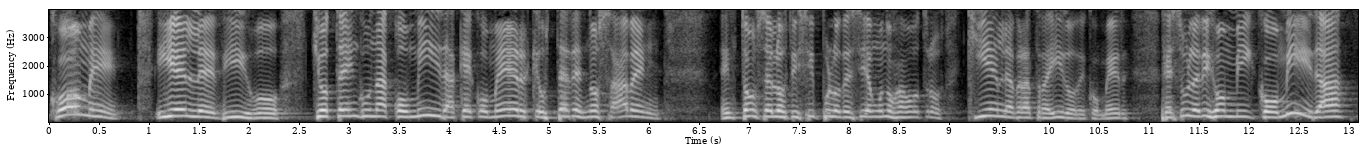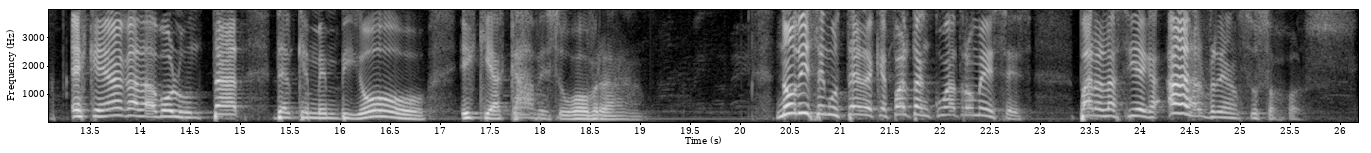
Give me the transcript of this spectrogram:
come. Y él le dijo, yo tengo una comida que comer que ustedes no saben. Entonces los discípulos decían unos a otros, ¿quién le habrá traído de comer? Jesús le dijo, mi comida es que haga la voluntad del que me envió y que acabe su obra. No dicen ustedes que faltan cuatro meses para la ciega. Abran sus ojos.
